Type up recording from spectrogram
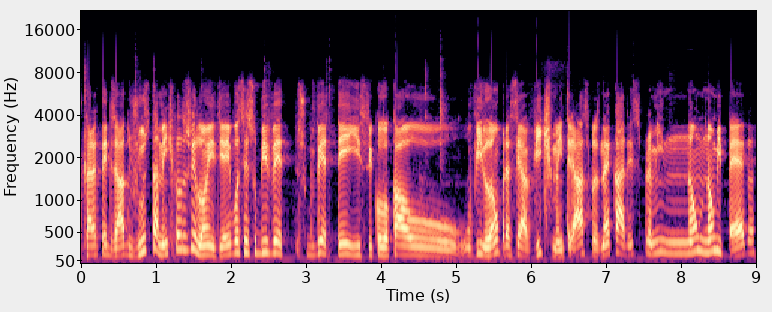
caracterizado justamente pelos vilões. E aí você subver- subverter isso e colocar o, o vilão pra ser a vítima, entre aspas, né, cara, isso pra mim não, não me pega.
